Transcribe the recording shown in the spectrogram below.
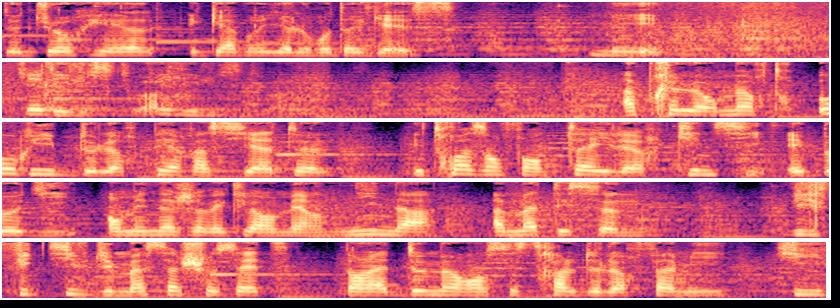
de Joe Hill et Gabriel Rodriguez. Mais quelle est l'histoire? Après leur meurtre horrible de leur père à Seattle, les trois enfants Tyler, Kinsey et Buddy emménagent avec leur mère Nina à Matheson, ville fictive du Massachusetts, dans la demeure ancestrale de leur famille, Key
